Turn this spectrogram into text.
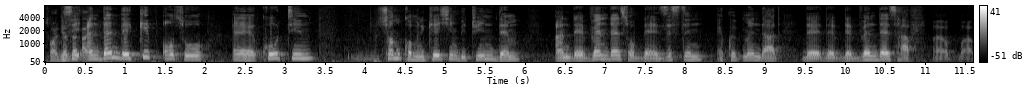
So I get see, and then they keep also uh, quoting some communication between them and the vendors of the existing equipment that the, the, the vendors have uh, uh,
